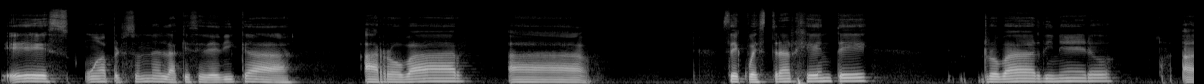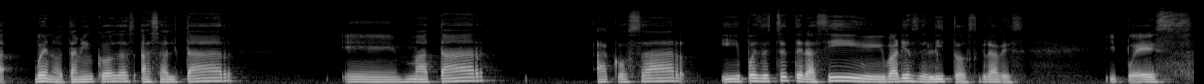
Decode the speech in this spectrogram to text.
es una persona a la que se dedica a robar, a secuestrar gente, robar dinero, a, bueno, también cosas, asaltar, eh, matar, acosar y pues etcétera, sí, varios delitos graves. Y pues,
